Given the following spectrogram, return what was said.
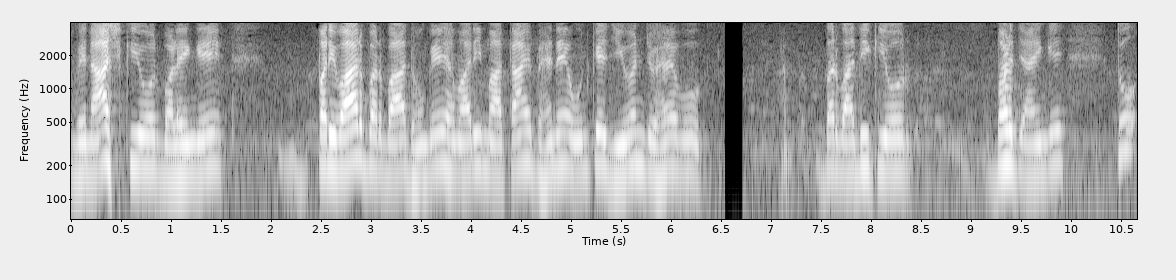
विनाश की ओर बढ़ेंगे, परिवार बर्बाद होंगे, हमारी माताएँ, बहनें, उनके जीवन जो है वो बर्बादी की ओर बढ़ जाएँगे। तो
